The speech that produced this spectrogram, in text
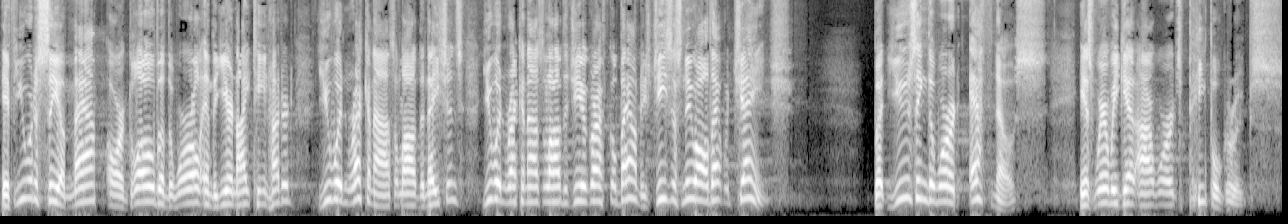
If you were to see a map or a globe of the world in the year 1900, you wouldn't recognize a lot of the nations. You wouldn't recognize a lot of the geographical boundaries. Jesus knew all that would change. But using the word ethnos is where we get our words people groups.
